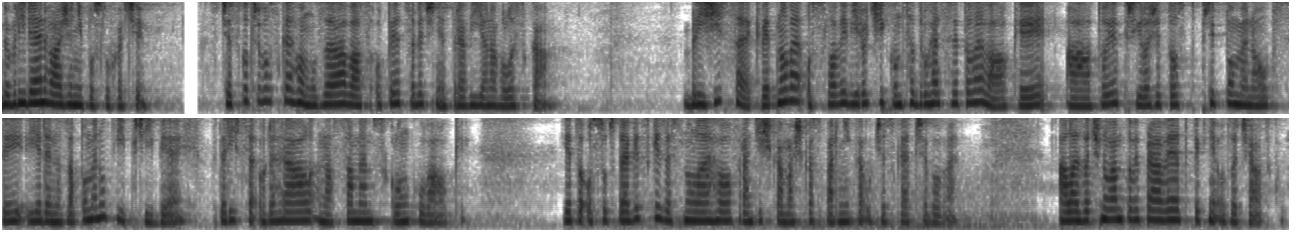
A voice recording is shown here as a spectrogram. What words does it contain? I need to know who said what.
Speaker 1: Dobrý den, vážení posluchači. Z Českotřebovského muzea vás opět srdečně zdraví Jana Voleská. Blíží se květnové oslavy výročí konce druhé světové války a to je příležitost připomenout si jeden zapomenutý příběh, který se odehrál na samém sklonku války. Je to osud tragicky zesnulého Františka Maška z Parníka u České Třebové. Ale začnu vám to vyprávět pěkně od začátku.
